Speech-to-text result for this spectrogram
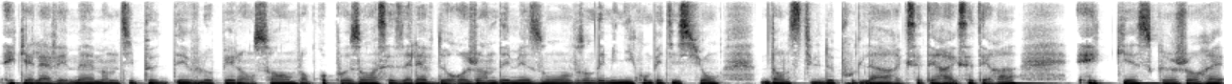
et qu'elle avait même un petit peu développé l'ensemble en proposant à ses élèves de rejoindre des maisons, en faisant des mini-compétitions dans le style de Poudlard, etc., etc. Et qu'est-ce que j'aurais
